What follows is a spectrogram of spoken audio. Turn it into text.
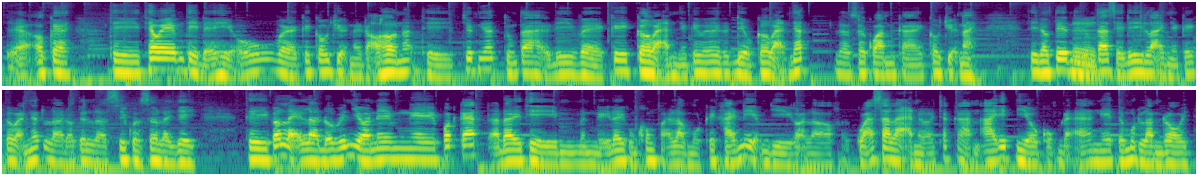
Yeah, dạ, ok. Thì theo em thì để hiểu về cái câu chuyện này rõ hơn á thì trước nhất chúng ta hãy đi về cái cơ bản những cái điều cơ bản nhất là xoay quanh cái câu chuyện này. Thì đầu tiên thì ừ. chúng ta sẽ đi lại những cái cơ bản nhất là đầu tiên là sequencer là gì thì có lẽ là đối với nhiều anh em nghe podcast ở đây thì mình nghĩ đây cũng không phải là một cái khái niệm gì gọi là quá xa lạ nữa. Chắc hẳn ai ít nhiều cũng đã nghe tới một lần rồi.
